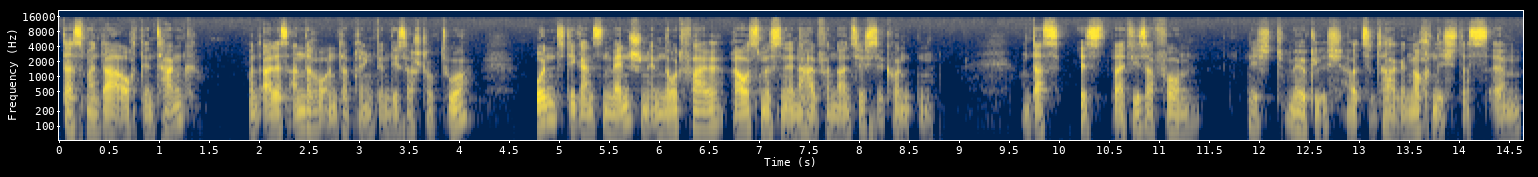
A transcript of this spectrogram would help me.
dass man da auch den Tank und alles andere unterbringt in dieser Struktur und die ganzen Menschen im Notfall raus müssen innerhalb von 90 Sekunden. Und das ist bei dieser Form nicht möglich heutzutage, noch nicht. Das, ähm,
